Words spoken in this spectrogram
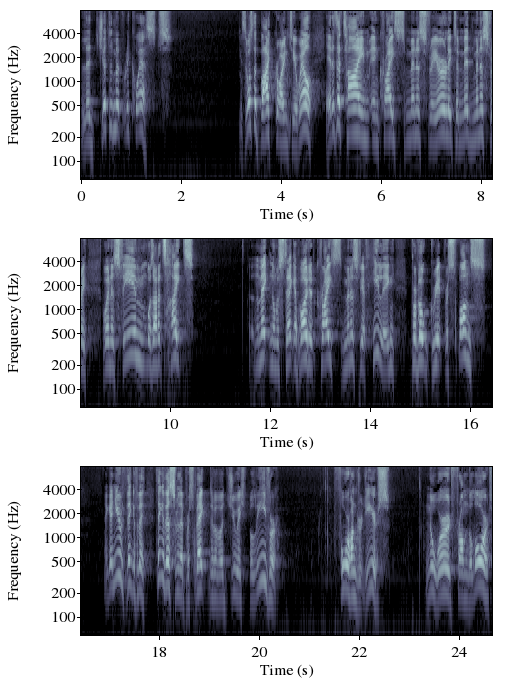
legitimate requests. So, what's the background here? Well, it is a time in Christ's ministry, early to mid ministry, when his fame was at its height. And make no mistake about it, Christ's ministry of healing provoked great response. Again, you think of, the, think of this from the perspective of a Jewish believer. 400 years, no word from the Lord.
